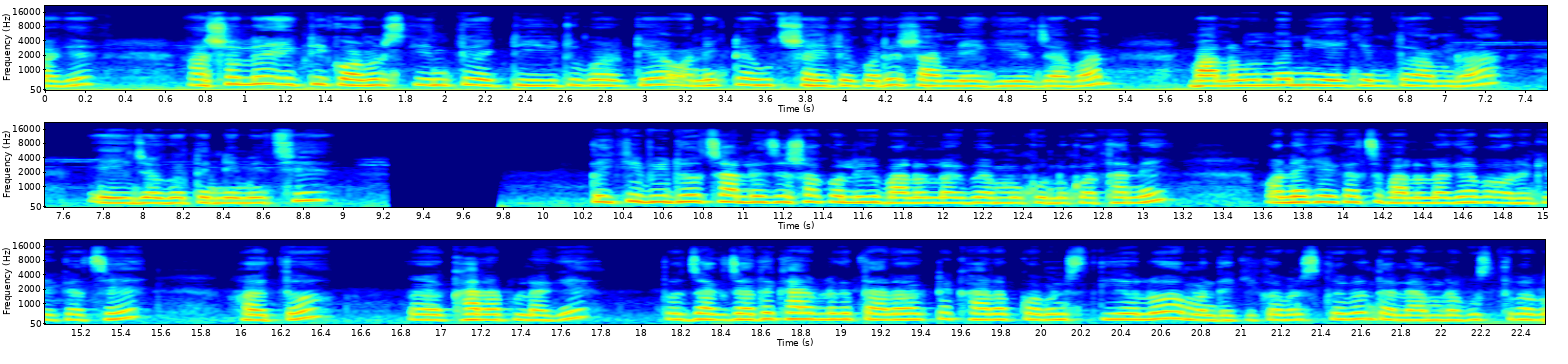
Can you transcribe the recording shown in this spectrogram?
লাগে? আসলে একটি কমেন্টস কিন্তু একটি ইউটিউবারকে অনেকটা উৎসাহিত করে সামনে এগিয়ে যাবার ভালো মন্দ নিয়েই কিন্তু আমরা এই জগতে নেমেছি। তো একটি ভিডিও ছাড়লে যে সকলেরই ভালো লাগবে এমন কোনো কথা নেই। অনেকের কাছে ভালো লাগে বা অনেকের কাছে হয়তো খারাপ লাগে। তো যাক, যাদের খারাপ লাগে তারাও একটা খারাপ কমেন্টস দিয়ে হলেও আমাদেরকে কমেন্টস করবেন। তাহলে আমরা বুঝতে পারব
